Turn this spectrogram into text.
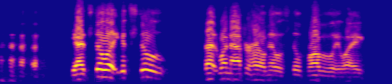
yeah, it's still like it's still that one after Harlem Hill is still probably like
